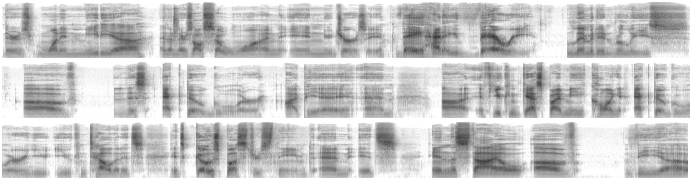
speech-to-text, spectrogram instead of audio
There's one in Media, and then there's also one in New Jersey. They had a very limited release of this Ecto Gooler IPA, and uh, if you can guess by me calling it Ecto Gooler, you you can tell that it's it's Ghostbusters themed, and it's in the style of the uh,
